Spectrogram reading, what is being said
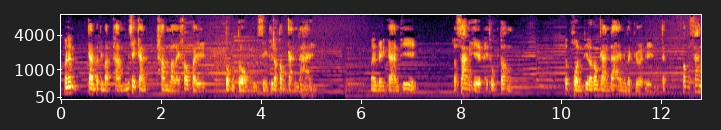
เพราะฉะนั้นการปฏิบัติธรรมไม่ใช่การทำอะไรเข้าไปตรงๆสิ่งที่เราต้องการได้ มันเป็นการที่เราสร้างเหตุให้ถูกต้อง แล้วผลที่เราต้องการได้มันจะเกิดเอง แต่ต้องสร้าง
